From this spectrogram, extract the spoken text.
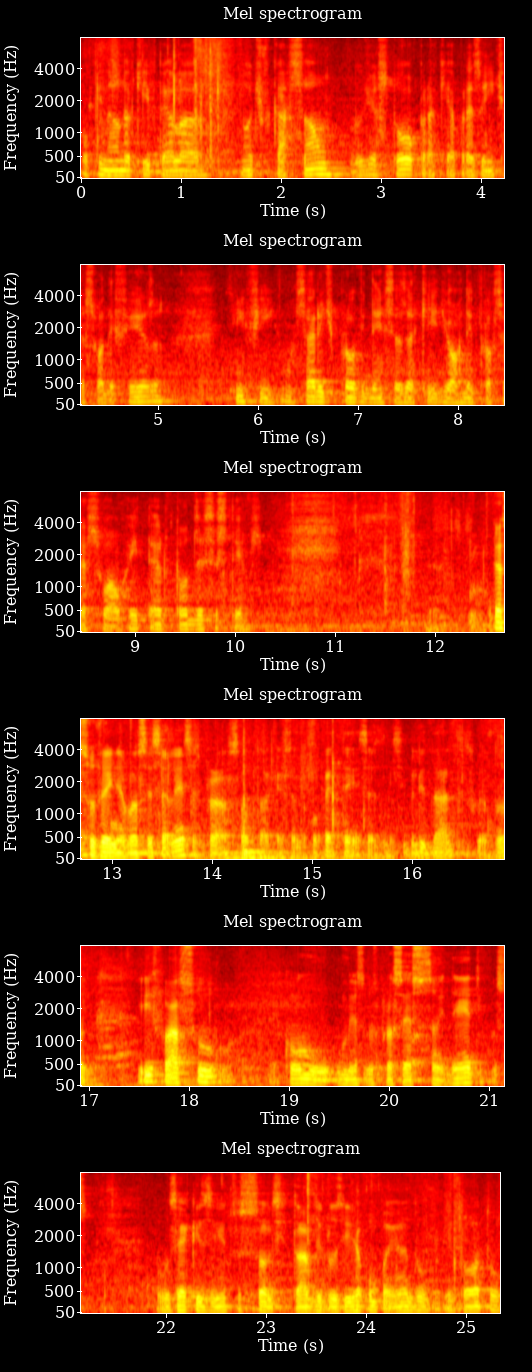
opinando aqui pela notificação do gestor para que apresente a sua defesa. Enfim, uma série de providências aqui de ordem processual. Reitero todos esses termos. Peço venha a Vossa Excelências para saltar a questão da competência, admissibilidade, e faço, como os processos são idênticos, os requisitos solicitados, inclusive acompanhando em voto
